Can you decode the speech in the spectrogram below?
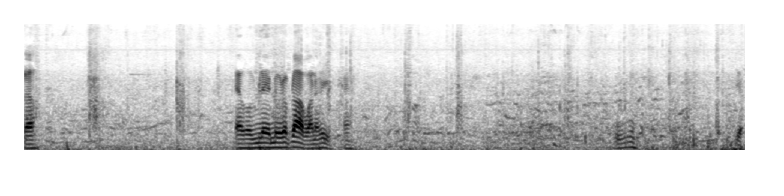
เหรอเดี๋ยวผมเดินดูรอบๆก่อนนะพี่อะโอ้เยอะ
